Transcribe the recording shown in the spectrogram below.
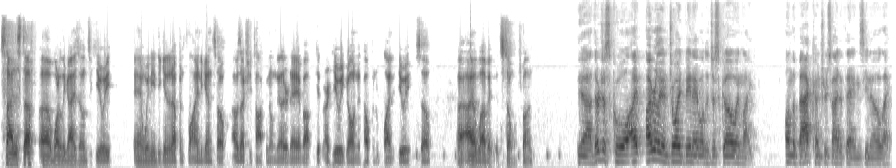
side of stuff, uh, one of the guys owns a Huey, and we need to get it up and flying again. So I was actually talking to him the other day about getting our Huey going and helping him fly the Huey. So uh, I love it. It's so much fun. Yeah, they're just cool. I, I really enjoyed being able to just go and like on the backcountry side of things, you know, like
